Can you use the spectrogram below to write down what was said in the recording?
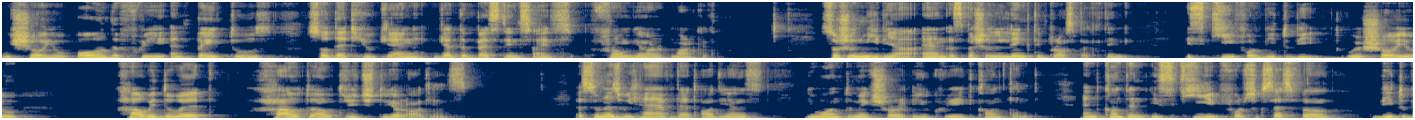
we show you all the free and paid tools so that you can get the best insights from your market. Social media and especially LinkedIn prospecting is key for B2B. We'll show you how we do it, how to outreach to your audience. As soon as we have that audience, you want to make sure you create content. And content is key for successful B2B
